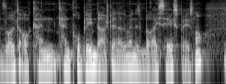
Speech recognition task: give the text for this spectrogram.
sollte auch kein, kein Problem darstellen. Also wenn es im Bereich Safe Space, ne? Mhm.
